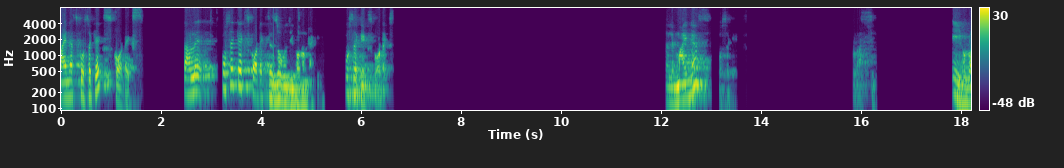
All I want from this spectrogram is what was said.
Minus cosec x cot x তাহলে কোসেক এক্স কট এক্সের যোগজীকরণটা কি? কোসেক এক্স কট এক্স তাহলে মাইনাস কোসেক এক্স প্লাস এই হলো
